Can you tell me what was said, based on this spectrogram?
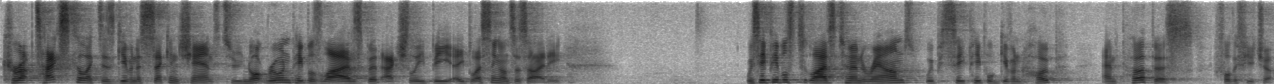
Corrupt tax collectors given a second chance to not ruin people's lives, but actually be a blessing on society. We see people's lives turned around. We see people given hope and purpose for the future.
